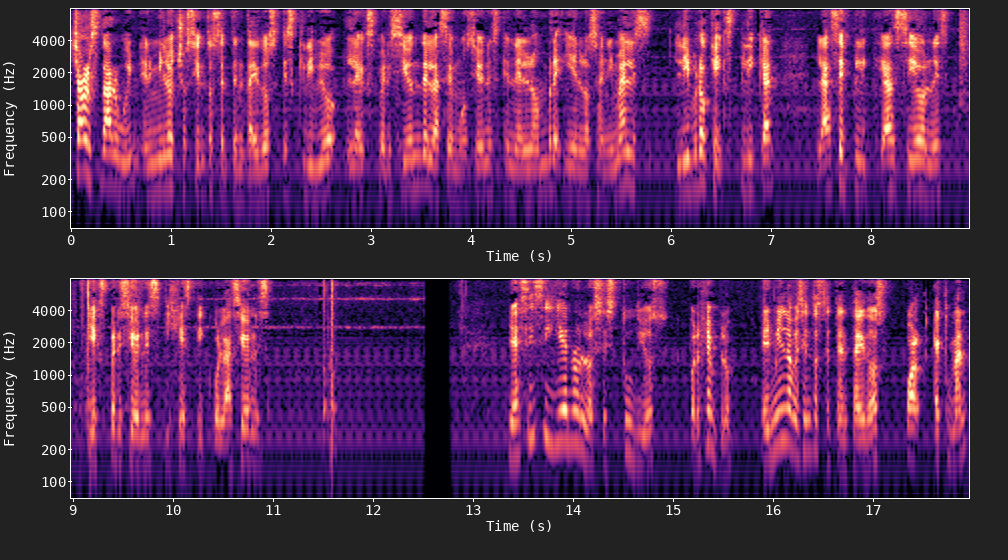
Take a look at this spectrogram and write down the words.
Charles Darwin en 1872 escribió La expresión de las emociones en el hombre y en los animales, libro que explica las explicaciones y expresiones y gesticulaciones. Y así siguieron los estudios. Por ejemplo, en 1972, Paul Ekman,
